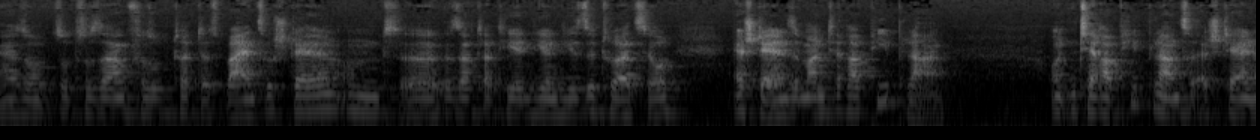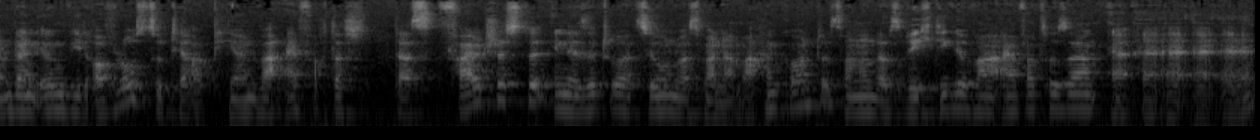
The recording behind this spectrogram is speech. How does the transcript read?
ja, so, sozusagen versucht hat, das Bein zu stellen und äh, gesagt hat, hier die und die Situation, erstellen Sie mal einen Therapieplan. Und einen Therapieplan zu erstellen und dann irgendwie drauf loszutherapieren, war einfach das, das Falscheste in der Situation, was man da machen konnte, sondern das Richtige war einfach zu sagen, äh, äh, äh, äh, äh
